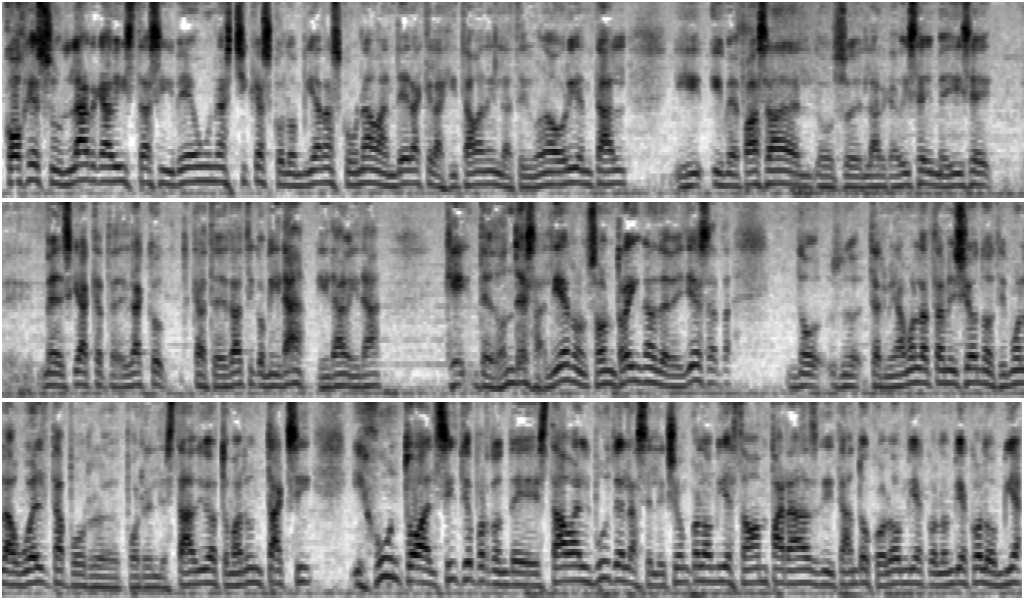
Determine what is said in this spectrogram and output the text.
coge sus largas vistas y ve unas chicas colombianas con una bandera que la agitaban en la tribuna oriental y, me pasa los eh, largavistas y me dice, eh, me decía catedrático, catedrático, mira, mira, mira, que, ¿de dónde salieron? Son reinas de belleza. terminamos la transmisión, nos dimos la vuelta por, por el estadio a tomar un taxi y junto al sitio por donde estaba el bus de la selección Colombia estaban paradas gritando Colombia, Colombia, Colombia.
